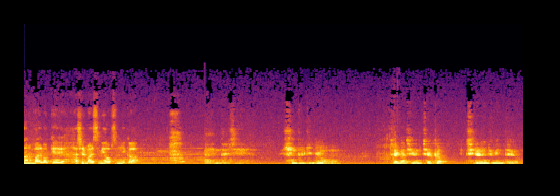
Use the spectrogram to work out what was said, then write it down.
하는 말밖에 하실 말씀이 없습니까? 힘들지. 힘들긴요. 제가 지은 죄값 치르는 중인데요.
